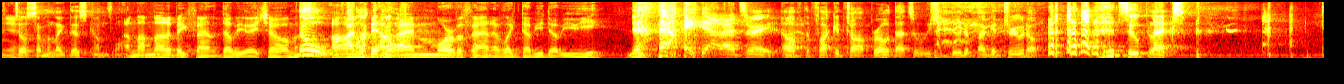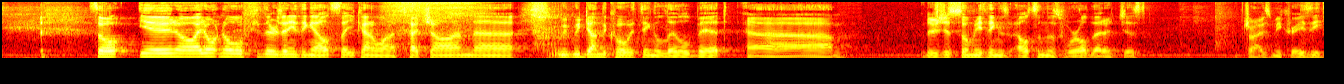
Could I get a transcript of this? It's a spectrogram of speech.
Yeah. Until someone like this comes along. I'm, I'm not a big fan of the WHO. I'm, No, I'm a bit. no. I'm more of a fan of like. WWE. yeah, that's right. Off the fucking top rope. That's what we should do to fucking Trudeau. Suplex. So you know, I don't know if there's anything else that you kind of want to touch on. Uh, we we've done the COVID thing a little bit. Um, there's just so many things else in this world that it just drives me crazy.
